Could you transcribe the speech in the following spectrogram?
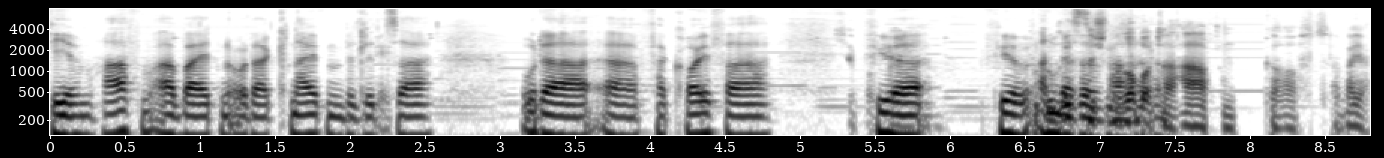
die im Hafen arbeiten oder Kneipenbesitzer okay. oder äh, Verkäufer für für andere Waren. Roboterhafen gehofft, aber ja.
